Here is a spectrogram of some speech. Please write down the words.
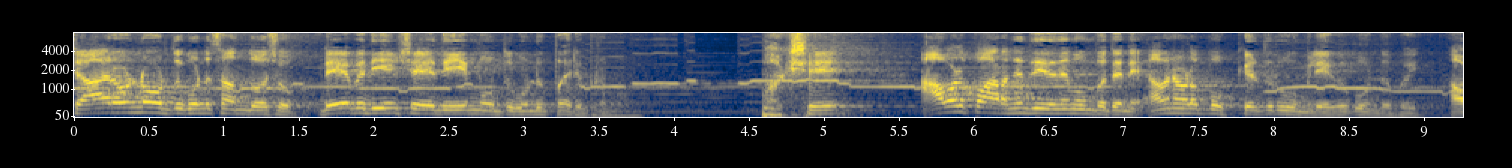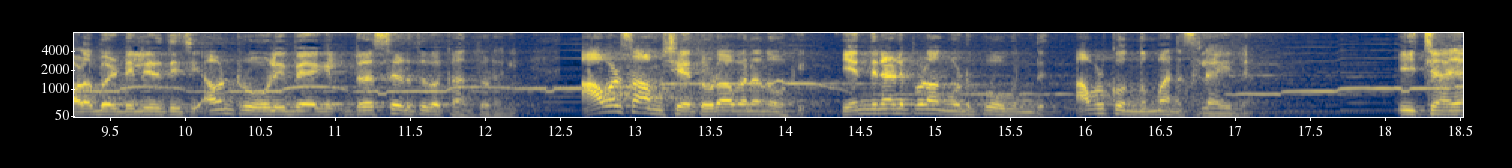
ഷാരോണിനെ ഓർത്തുകൊണ്ട് സന്തോഷവും രേവതിയും ശ്വേതയും ഓർത്തുകൊണ്ട് പരിഭ്രമവും. പക്ഷേ അവൾ പറഞ്ഞു തീരുന്ന മുമ്പ് തന്നെ അവൻ അവളെ പൊക്കിയെടുത്ത് റൂമിലേക്ക് കൊണ്ടുപോയി. അവളെ ബെഡിൽ ഇരുത്തിച്ച് അവൻ ട്രോളി ബാഗിൽ ഡ്രസ്സ് എടുത്ത് വെക്കാൻ തുടങ്ങി. അവൾ സംശയത്തോടെ അവനെ നോക്കി. എന്തിനാണ് ഇപ്പോൾ അങ്ങോട്ട് പോകുന്നത്? അവൾക്കൊന്നും മനസ്സിലായില്ല. ഈ ചായ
